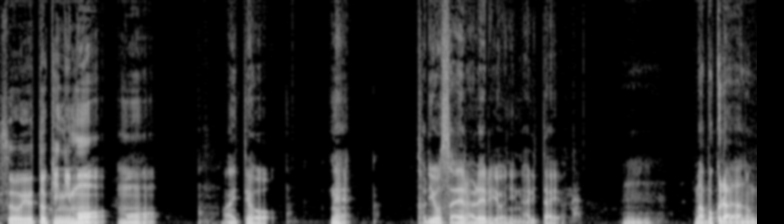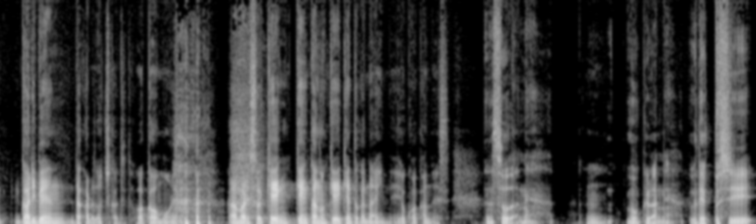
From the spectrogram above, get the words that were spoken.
そういう時にも、もう、相手をね、取り押さえられるようになりたいようんまあ僕らあのガリ弁だからどっちかというと若者俺の あんまりそういうけん喧嘩の経験とかないんでよくわかんないです、ね。そうだね。うん、僕らね、腕っぷし、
